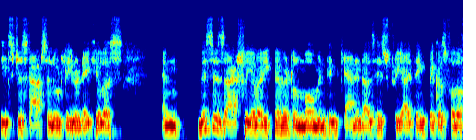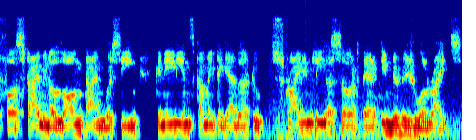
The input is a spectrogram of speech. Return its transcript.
It's just absolutely ridiculous. And this is actually a very pivotal moment in Canada's history, I think, because for the first time in a long time, we're seeing Canadians coming together to stridently assert their individual rights,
